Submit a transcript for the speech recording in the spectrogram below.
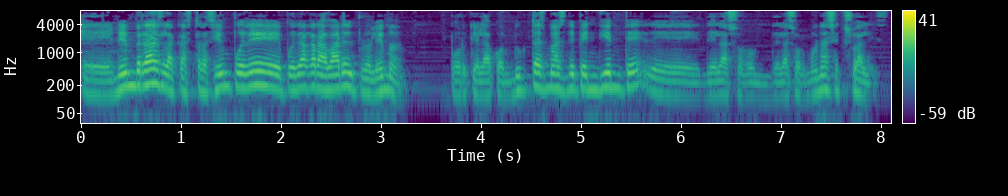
en hembras la castración puede, puede agravar el problema, porque la conducta es más dependiente de, las, de las hormonas sexuales.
